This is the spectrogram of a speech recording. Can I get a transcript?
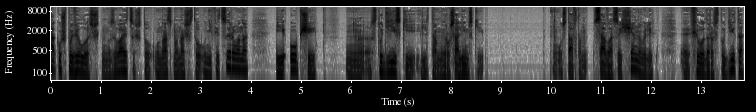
так уж повелось, что называется, что у нас монашество унифицировано, и общий студийский или там иерусалимский устав там Сава Священного или э, Феодора Студита,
